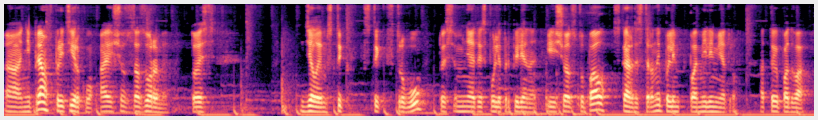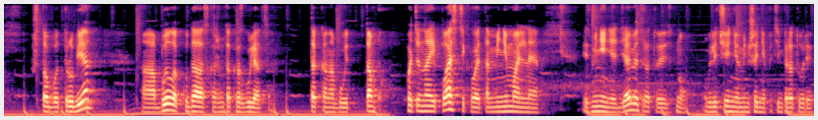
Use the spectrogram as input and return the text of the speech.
а, не прям в притирку, а еще с зазорами. То есть делаем стык, стык в трубу, то есть у меня это из полипропилена, и еще отступал с каждой стороны по, по миллиметру, а то и по два, чтобы трубе а, было куда, скажем так, разгуляться. Так она будет, там хоть она и пластиковая, там минимальное изменение диаметра, то есть ну, увеличение, уменьшение по температуре,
